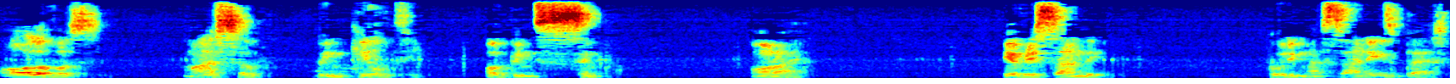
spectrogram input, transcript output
All of us, myself, being guilty of being simple. All right? Every Sunday, putting my Sunday's best,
